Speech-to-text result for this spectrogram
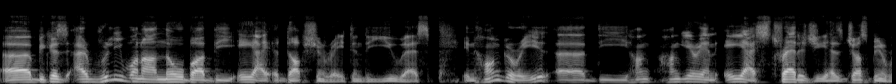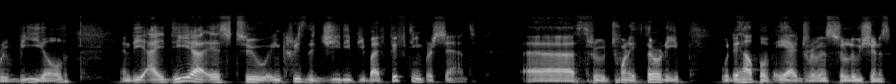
uh, because I really want to know about the AI adoption rate in the U.S. In Hungary, uh, the Hung- Hungarian AI strategy has just been revealed. and the idea is to increase the GDP by 15% uh, through 2030 with the help of AI-driven solutions.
